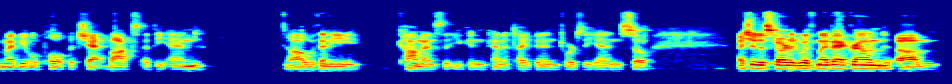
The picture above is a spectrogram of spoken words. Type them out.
We might be able to pull up a chat box at the end uh, with any comments that you can kind of type in towards the end. So I should have started with my background um,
